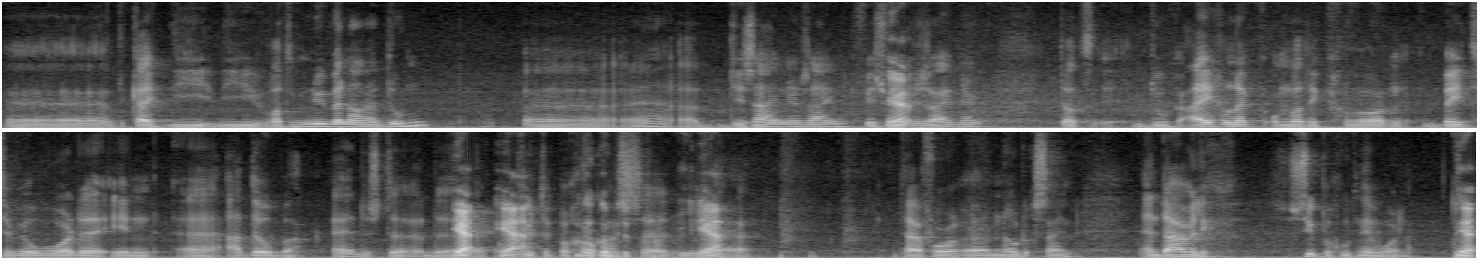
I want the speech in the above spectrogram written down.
eh, kijk, die, die, wat ik nu ben aan het doen, designer zijn, visual Ja. designer, dat doe ik eigenlijk omdat ik gewoon beter wil worden in eh, Adobe. Hè? Dus de, de Ja, ja, computerprogramma's de eh, die ja. eh, daarvoor eh, nodig zijn. En daar wil ik super goed in worden. Ja.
